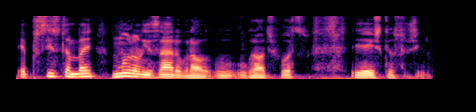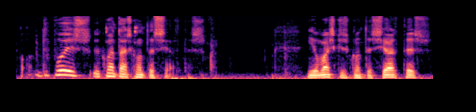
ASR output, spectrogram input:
é preciso também moralizar o grau, o, o grau de esforço e é isto que eu sugiro. Bom, depois, quanto às contas certas. E eu acho que as contas certas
